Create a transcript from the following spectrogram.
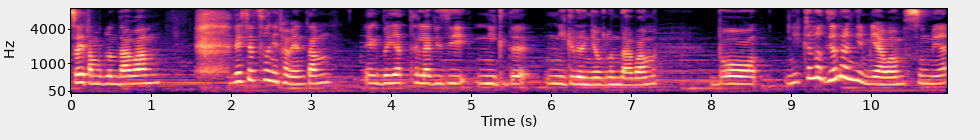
Co je tam oglądałam? Wiecie co? Nie pamiętam. Jakby ja telewizji nigdy, nigdy nie oglądałam, bo Nickelodeona nie miałam w sumie.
